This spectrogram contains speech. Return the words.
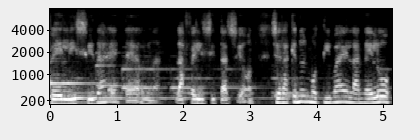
felicidad eterna? La felicitación? ¿Será que nos motiva el anhelo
